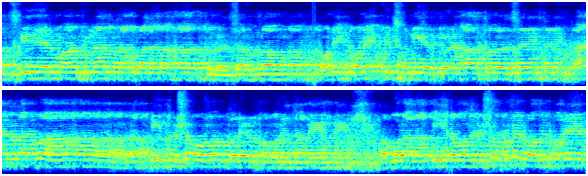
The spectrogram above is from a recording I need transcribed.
আজকের মাহফিল আমরা যারা হাত তুলেছে আল্লাহ অনেক অনেক কিছু নিয়ে করে হাত তুলেছে আল্লাহ পাক আপনি তো সব অন্তরের খবরে জানেন রব্বুল আলামিন আমাদের সকলের অন্তরের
